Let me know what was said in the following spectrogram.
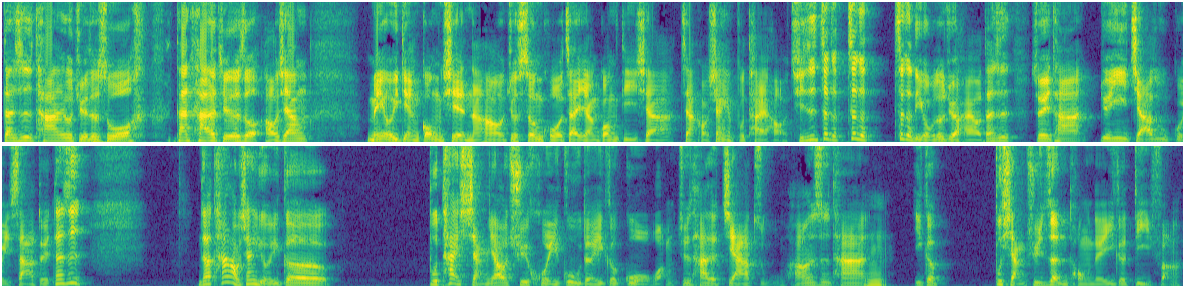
但是他又觉得说，但他又觉得说，好像没有一点贡献，然后就生活在阳光底下，这样好像也不太好。其实这个这个这个理由我都觉得还好，但是所以他愿意加入鬼杀队，但是你知道他好像有一个。不太想要去回顾的一个过往，就是他的家族，好像是他一个不想去认同的一个地方。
